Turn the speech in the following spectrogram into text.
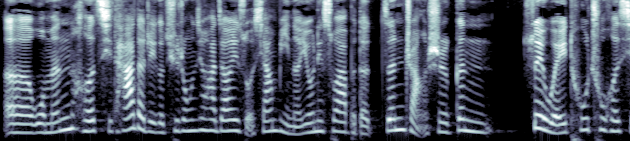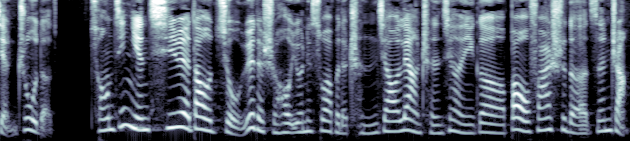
呃，我们和其他的这个去中心化交易所相比呢，Uniswap 的增长是更最为突出和显著的。从今年七月到九月的时候，Uniswap 的成交量呈现了一个爆发式的增长。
